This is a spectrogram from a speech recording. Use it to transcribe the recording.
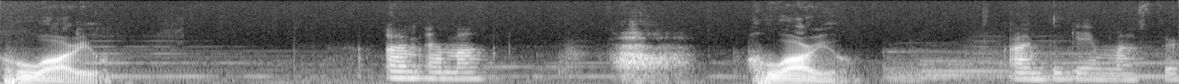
Who are you? Game master.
